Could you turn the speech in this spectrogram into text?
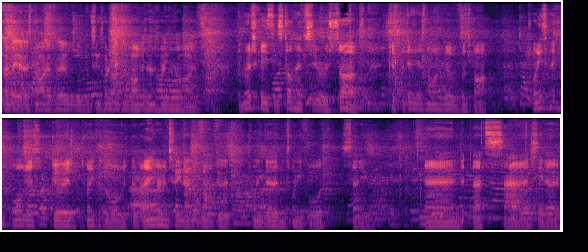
contact is not available between 22nd of August and 25th of August. In which case, it still had zero subs, because the data is not available for spot. 22nd of August, good. 25th of August, good. Anywhere between that is not good. 23rd and 24th, same. And that's sad, you know.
